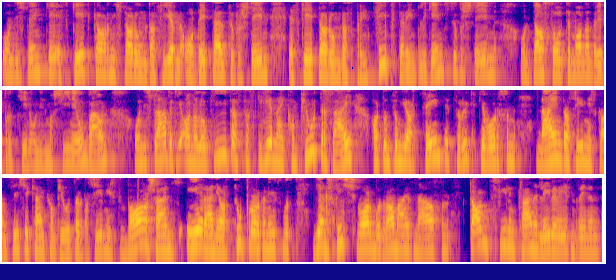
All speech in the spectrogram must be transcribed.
und ich denke, es geht gar nicht darum, das Hirn en Detail zu verstehen. Es geht darum, das Prinzip der Intelligenz zu verstehen. Und das sollte man dann reproduzieren und in Maschine umbauen. Und ich glaube, die Analogie, dass das Gehirn ein Computer sei, hat uns um Jahrzehnte zurückgeworfen. Nein, das Hirn ist ganz sicher kein Computer. Das Hirn ist wahrscheinlich eher eine Art Superorganismus, wie ein Fischschwarm oder Ameisenhaufen, ganz vielen kleinen Lebewesen drinnen.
